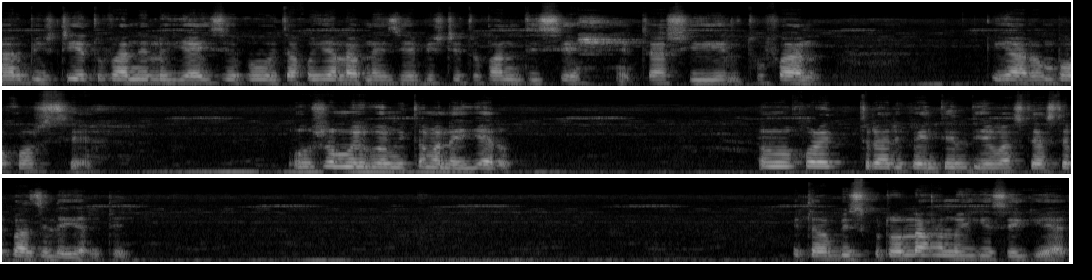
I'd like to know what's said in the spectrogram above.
আর বৃষ্টি তুফানে লইয়া আইছে গো, এটা কইয়া লাভ নাই। যে বৃষ্টি তুফান দিছে, এটা শিল তুফান। কি আরম্ভ করছে? ও সময় আমি তো মানাই আরও। ও করে তোরা রিফাইন তেল দিয়ে আস্তে আস্তে বাজিলে আর এটাই এটা বিস্কুটর লাগান লই গেছে গিয়া আর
